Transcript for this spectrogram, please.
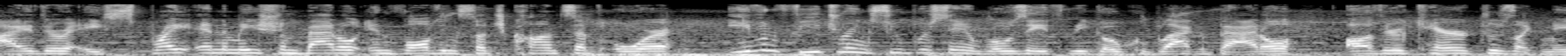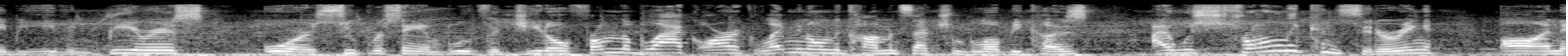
either a sprite animation battle involving such concept or even featuring Super Saiyan Rose 3 Goku Black battle other characters like maybe even Beerus or Super Saiyan Blue Vegito from the Black Arc? Let me know in the comment section below because I was strongly considering on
